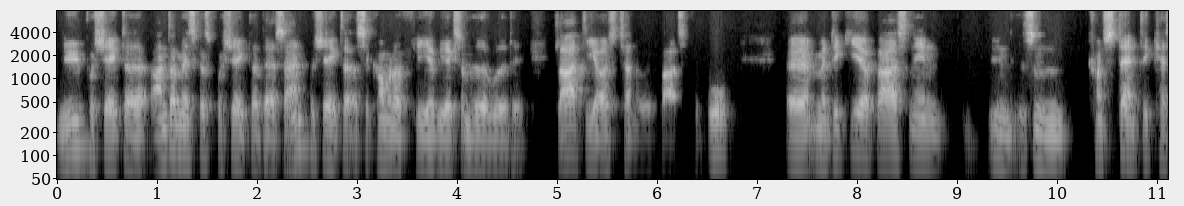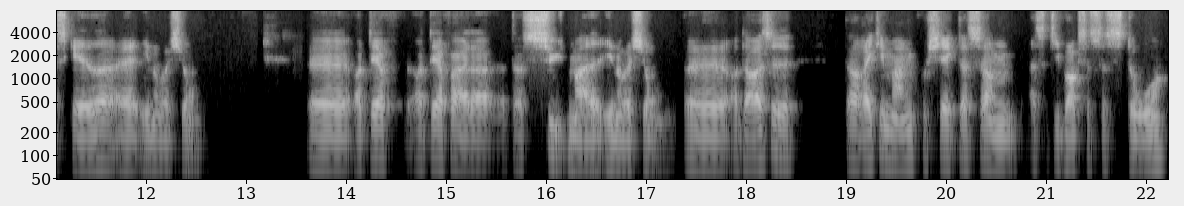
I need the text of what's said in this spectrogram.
nye projekter, andre menneskers projekter, deres egne projekter, og så kommer der flere virksomheder ud af det. Klart, de også tager noget fra til forbrug, øh, men det giver bare sådan en, en sådan konstante kaskader af innovation. Øh, og, der, og derfor er der, der er sygt meget innovation. Øh, og der er også der er rigtig mange projekter, som altså, de vokser så store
